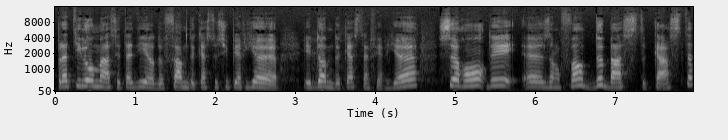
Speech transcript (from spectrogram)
pratiloma, c'est-à-dire de femmes de caste supérieure et d'hommes de caste inférieure, seront des euh, enfants de basse caste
